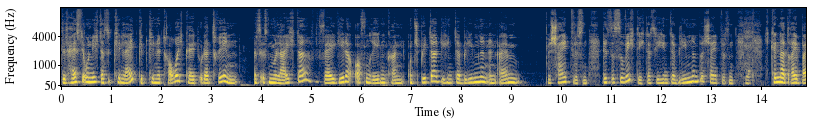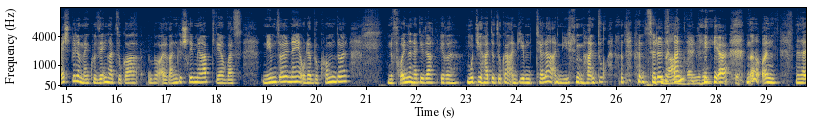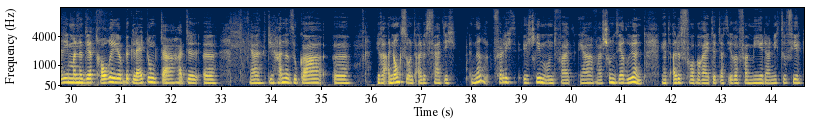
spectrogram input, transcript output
Das heißt ja auch nicht, dass es kein Leid gibt, keine Traurigkeit oder Tränen. Es ist nur leichter, weil jeder offen reden kann und später die Hinterbliebenen in allem Bescheid wissen. Das ist so wichtig, dass die Hinterbliebenen Bescheid wissen. Ja. Ich kenne da drei Beispiele. Mein Cousin hat sogar überall rangeschrieben gehabt, wer was nehmen soll nee, oder bekommen soll. Eine Freundin hat gesagt, ihre Mutti hatte sogar an jedem Teller, an jedem Handtuch einen Zettel dran. dran ja, ne? Und dann hatte jemand eine sehr traurige Begleitung. Da hatte äh, ja die Hanne sogar äh, ihre Annonce und alles fertig ne, völlig geschrieben und war, ja, war schon sehr rührend. Die hat alles vorbereitet, dass ihre Familie da nicht so viel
